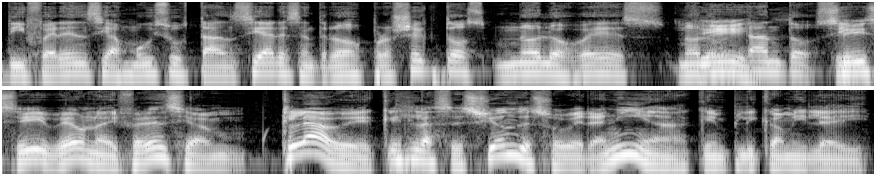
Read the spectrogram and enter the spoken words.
diferencias muy sustanciales entre los dos proyectos? ¿No los ves, no los ves tanto? Sí, sí, veo una diferencia clave, que es la cesión de soberanía que implica mi ley.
